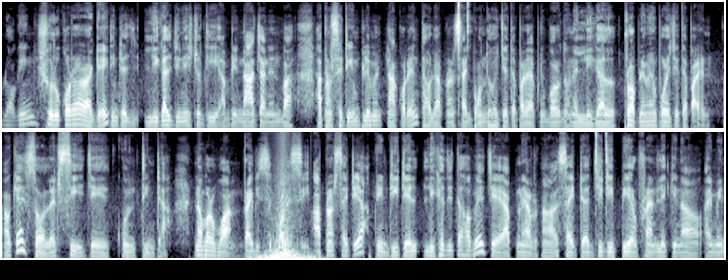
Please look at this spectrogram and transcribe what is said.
ব্লগিং শুরু করার আগে তিনটা লিগাল জিনিস যদি আপনি না জানেন বা আপনার সাইটে ইমপ্লিমেন্ট না করেন, তাহলে আপনার সাইট বন্ধ হয়ে যেতে পারে, আপনি বড় ধরনের লিগাল প্রবলেমে পড়ে যেতে পারেন। ওকে সো লেট সি যে কোন তিনটা। নাম্বার ওয়ান প্রাইভেসি পলিসি আপনার সাইটে আপনি ডিটেল লিখে দিতে হবে যে আপনার সাইটটা জিডিপিআর ফ্রেন্ডলি কিনা আই মিন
